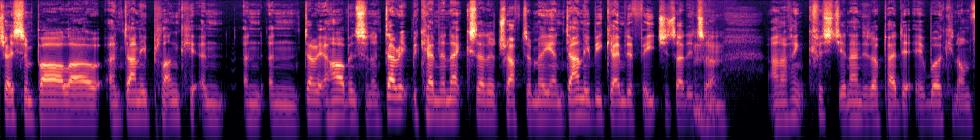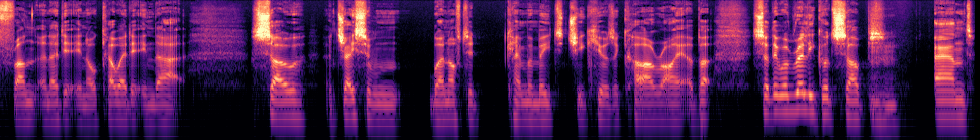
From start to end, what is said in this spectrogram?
Jason Barlow and Danny Plunkett and, and, and Derek Harbinson. And Derek became the next editor after me, and Danny became the features editor. Mm-hmm. And I think Christian ended up editing, working on front and editing or co editing that. So Jason went off to, came with me to GQ as a car writer. But so they were really good subs. Mm-hmm. And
